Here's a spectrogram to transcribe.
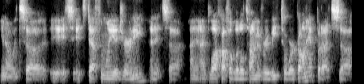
you know, it's uh, it's it's definitely a journey, and it's uh, I, I, block off a little time every week to work on it, but it's uh,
